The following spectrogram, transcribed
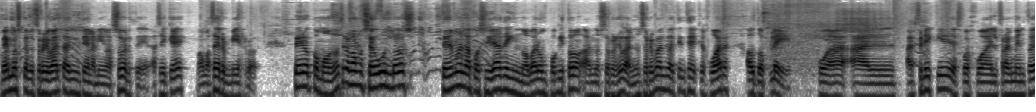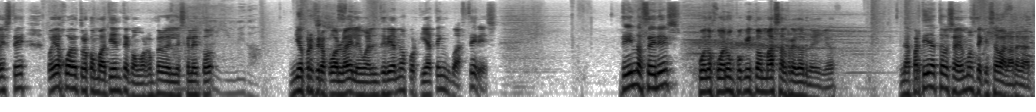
Vemos que nuestro rival también tiene la misma suerte, así que vamos a hacer Mirror. Pero como nosotros vamos segundos, tenemos la posibilidad de innovar un poquito a nuestro rival. Nuestro rival tiene que jugar autoplay. Juega al, al Friki, después juega el fragmento este. Voy a jugar otro combatiente, como por ejemplo el esqueleto. Yo prefiero jugarlo a él, igual al Tiriano, porque ya tengo a. Teniendo a puedo jugar un poquito más alrededor de ello. La partida todos sabemos de que se va a alargar.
